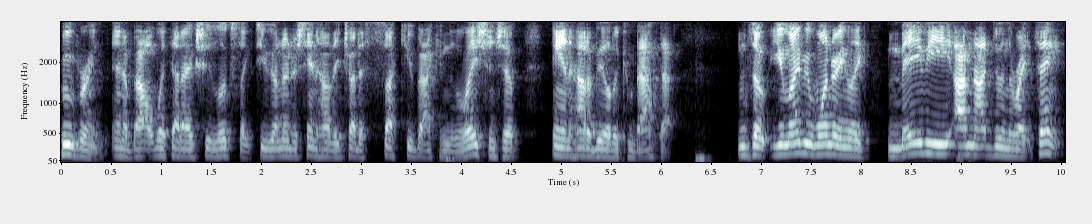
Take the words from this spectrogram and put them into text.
hoovering and about what that actually looks like. So you can understand how they try to suck you back into the relationship and how to be able to combat that. And so you might be wondering, like, maybe I'm not doing the right thing.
